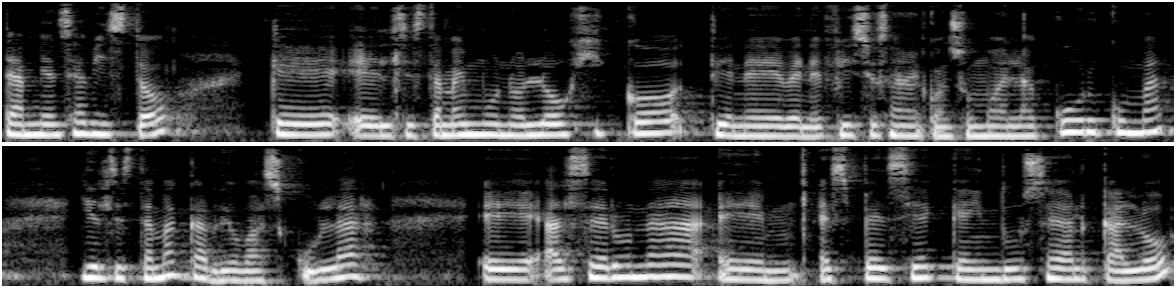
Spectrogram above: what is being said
También se ha visto que el sistema inmunológico tiene beneficios en el consumo de la cúrcuma y el sistema cardiovascular. Eh, al ser una em, especie que induce al calor,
